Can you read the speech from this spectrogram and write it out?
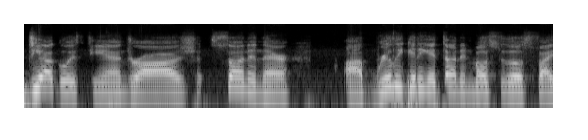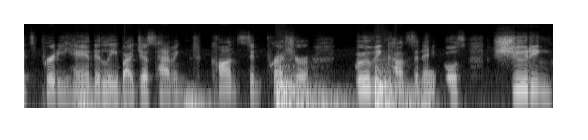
Douglas de Andrade, Son in there. Uh, really getting it done in most of those fights pretty handily by just having constant pressure, moving constant angles, shooting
